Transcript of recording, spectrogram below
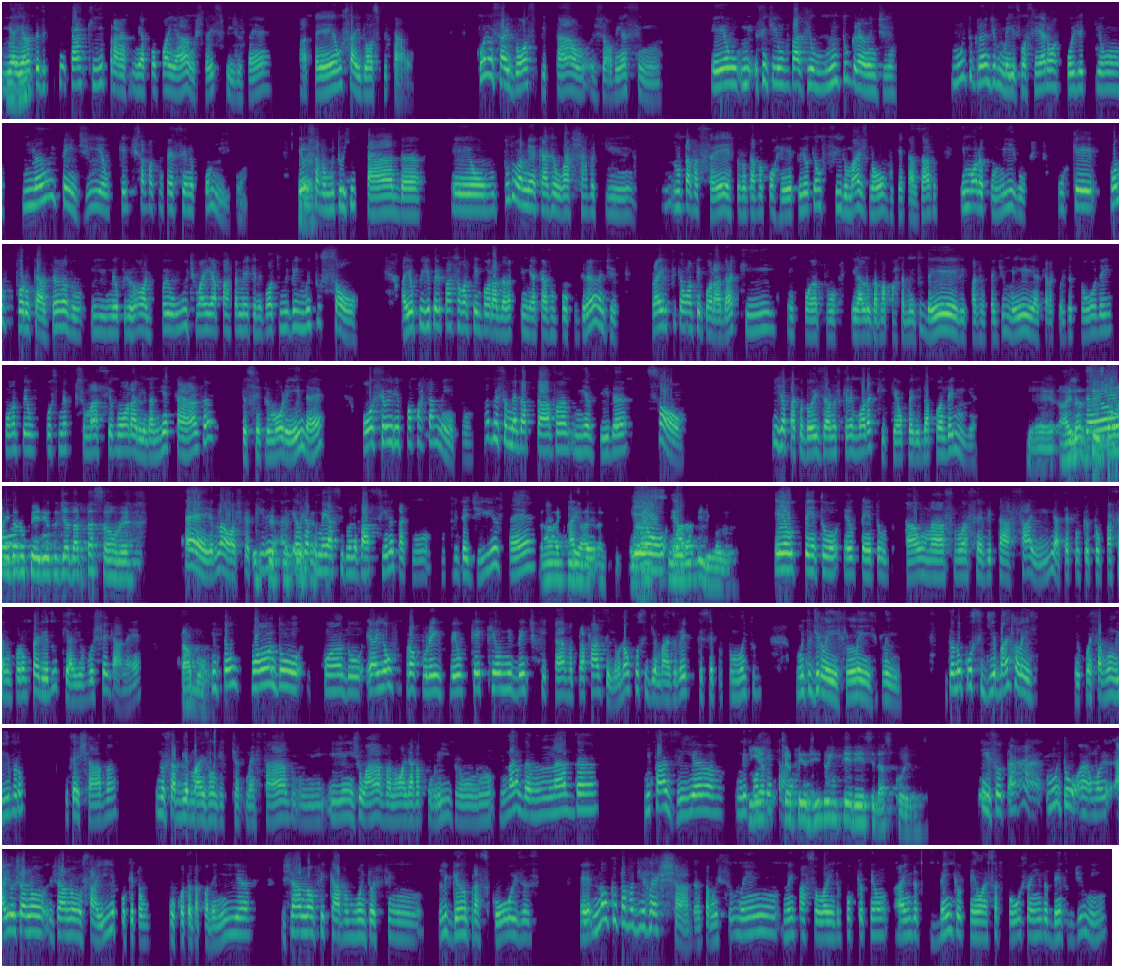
E uhum. aí ela teve que ficar aqui para me acompanhar, os três filhos, né? Até eu sair do hospital. Quando eu saí do hospital, jovem, assim, eu senti um vazio muito grande, muito grande mesmo, assim, era uma coisa que eu não entendia o que, que estava acontecendo comigo. Eu é. estava muito irritada, eu, tudo na minha casa eu achava que não estava certo, não estava correto. E eu tenho um filho mais novo que é casado e mora comigo, porque quando foram casando, e meu filho, olha, foi o último, aí apartamento, aquele negócio, me vem muito sol. Aí eu pedi para ele passar uma temporada, porque minha casa é um pouco grande, para ele ficar uma temporada aqui, enquanto ele alugava o apartamento dele, fazia um pé de meia, aquela coisa toda, enquanto eu fosse me acostumar se eu moraria na minha casa, que eu sempre morei, né? Ou se eu iria para um apartamento, para ver se eu me adaptava à minha vida só. E já está com dois anos que ele mora aqui, que é o período da pandemia. É, ainda, então, vocês estão ainda no período de adaptação, né? É, não, acho que aqui eu já tomei a segunda vacina, tá com, 30 dias, né? Ah, aqui, aqui eu, eu, maravilhoso. Eu tento, eu tento ao máximo assim, evitar sair, até porque eu estou passando por um período que aí eu vou chegar, né? Tá bom. Então, quando, quando aí eu procurei ver o que que eu me identificava para fazer. Eu não conseguia mais ler, porque sempre fui muito, muito de ler, ler, ler. Então, eu não conseguia mais ler. Eu começava um livro e fechava, não sabia mais onde tinha começado, e, e enjoava, não olhava para o livro, nada, nada me fazia me tinha, concentrar. Tinha perdido o interesse das coisas. Isso, tá muito. Ah, aí eu já não, já não saía, porque por conta da pandemia, já não ficava muito assim, ligando para as coisas. É, não que eu estava desleixada, então isso nem, nem passou ainda, porque eu tenho, ainda bem que eu tenho essa força ainda dentro de mim,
